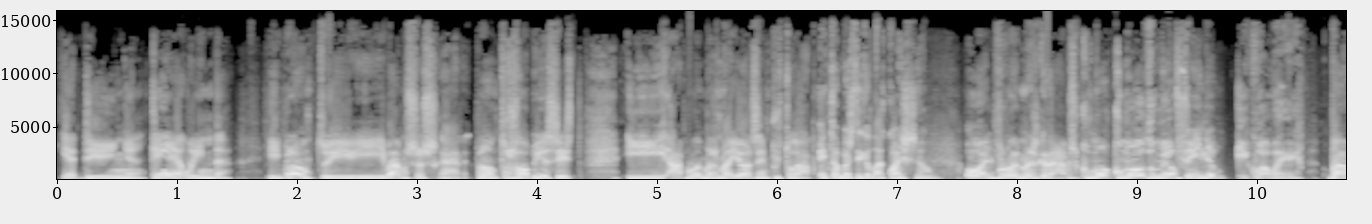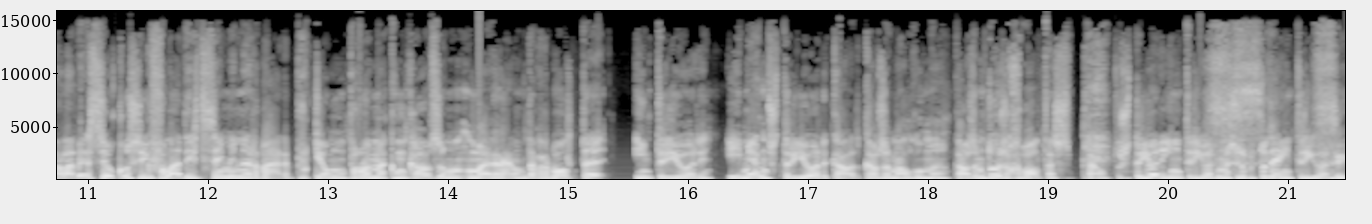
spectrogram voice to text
quietinha, quem é linda? E pronto, e, e vamos sossegar. Pronto, resolvia-se isto. E há problemas maiores em Portugal. Então, mas diga lá, quais são? Olha, problemas graves como, o- como o do meu filho. E qual é? Vamos lá ver se eu consigo falar disto sem me enervar, porque é um problema que me causa uma grande revolta interior. E mesmo exterior cau- causa-me alguma. Causa-me duas revoltas. Pronto, exterior e interior, mas sobretudo é interior. Sim,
